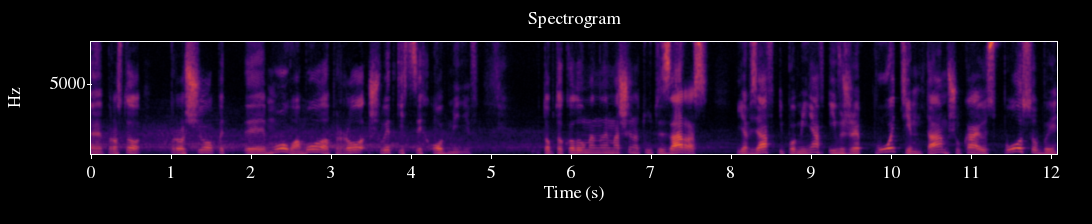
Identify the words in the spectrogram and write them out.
Е, Просто про що мова? Мова про швидкість цих обмінів. Тобто, коли у мене машина тут і зараз, я взяв і поміняв, і вже потім там шукаю способи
